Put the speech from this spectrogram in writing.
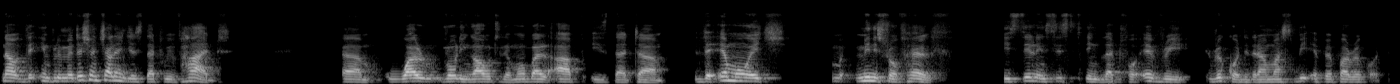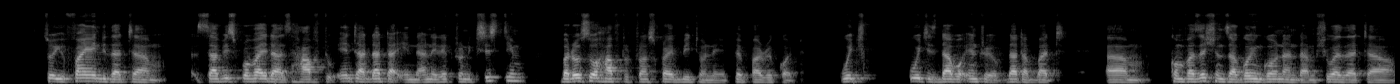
Now, the implementation challenges that we've had um, while rolling out the mobile app is that um, the MOH, Ministry of Health, is still insisting that for every record, there must be a paper record. So you find that um, service providers have to enter data in an electronic system but also have to transcribe it on a paper record, which which is double entry of data. But um, conversations are going on, and I'm sure that uh,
